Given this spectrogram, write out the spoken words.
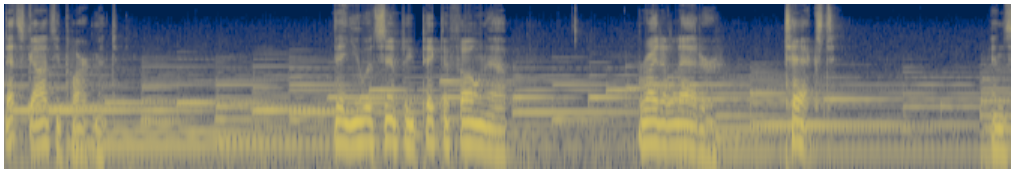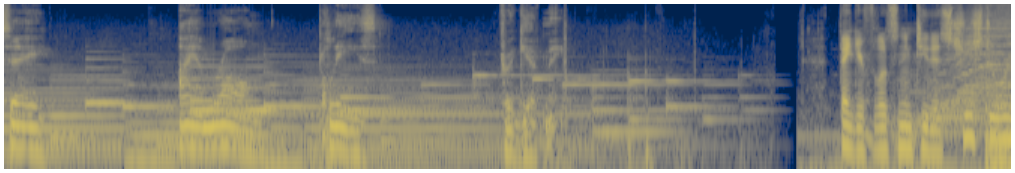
That's God's department. That you would simply pick the phone up, write a letter, text, and say, I am wrong. Please forgive me. Thank you for listening to this true story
